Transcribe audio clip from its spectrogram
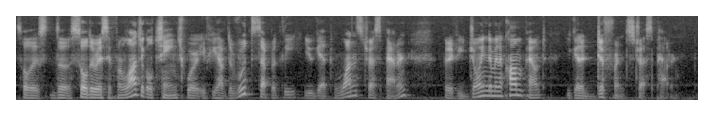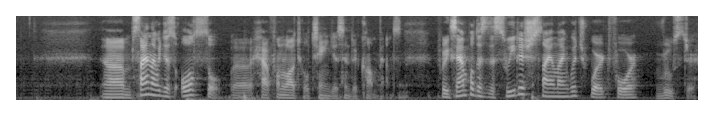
So, the, so there is a phonological change where if you have the roots separately, you get one stress pattern, but if you join them in a compound, you get a different stress pattern. Um, sign languages also uh, have phonological changes in their compounds. For example, this is the Swedish sign language word for rooster.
